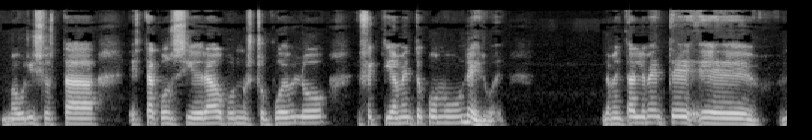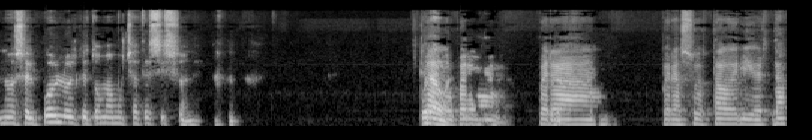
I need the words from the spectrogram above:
Mauricio está, está considerado por nuestro pueblo efectivamente como un héroe. Lamentablemente eh, no es el pueblo el que toma muchas decisiones. claro, para, para, su estado de libertad.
